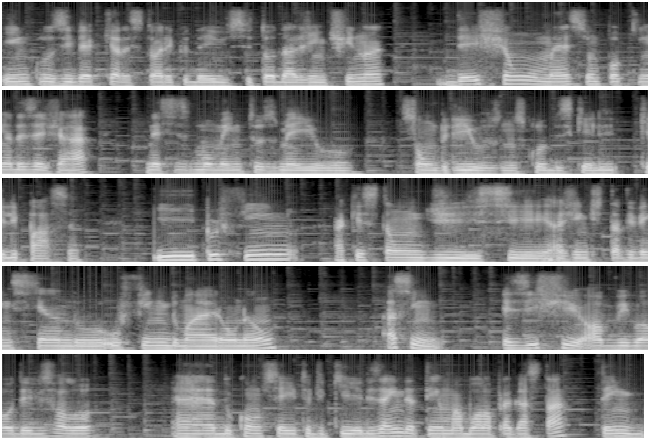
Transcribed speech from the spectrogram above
e inclusive aquela história que o David citou da Argentina, deixam o Messi um pouquinho a desejar nesses momentos meio sombrios nos clubes que ele, que ele passa. E por fim, a questão de se a gente está vivenciando o fim de uma era ou não. Assim, existe, óbvio, igual o Davis falou, é, do conceito de que eles ainda têm uma bola para gastar, tem.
